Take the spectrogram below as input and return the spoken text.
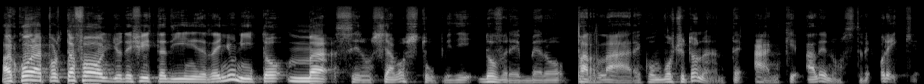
ancora al portafoglio dei cittadini del Regno Unito, ma se non siamo stupidi dovrebbero parlare con voce tonante anche alle nostre orecchie.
